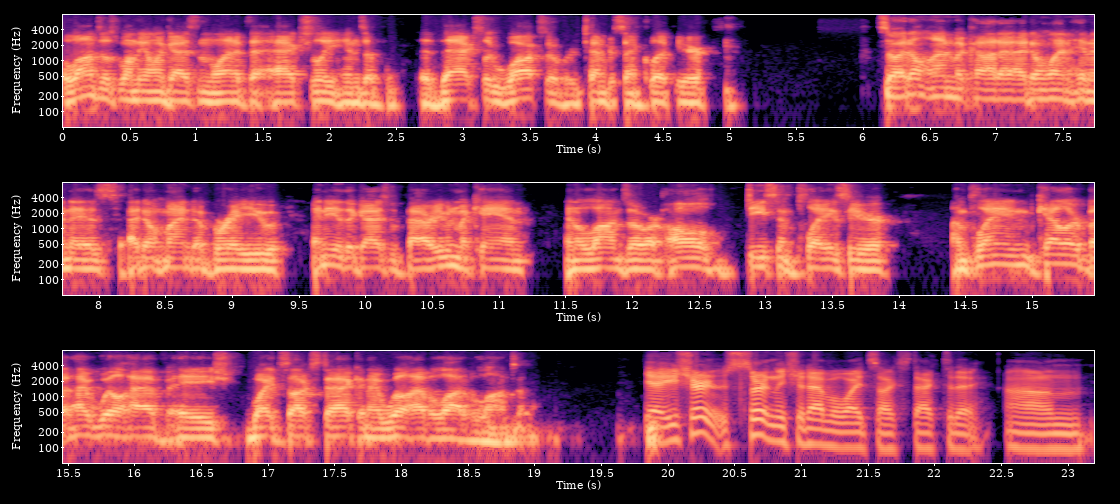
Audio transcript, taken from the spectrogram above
Alonso's one of the only guys in the lineup that actually ends up that actually walks over ten percent clip here. So I don't mind Moncada. I don't mind Jimenez. I don't mind Abreu. Any of the guys with power, even McCann and Alonso are all decent plays here. I'm playing Keller, but I will have a White Sox stack, and I will have a lot of Alonso. Yeah, you sure certainly should have a White Sox stack today. Um,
